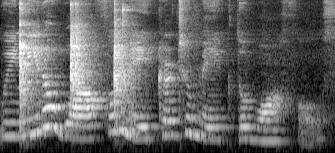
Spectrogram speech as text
We need a waffle maker to make the waffles.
